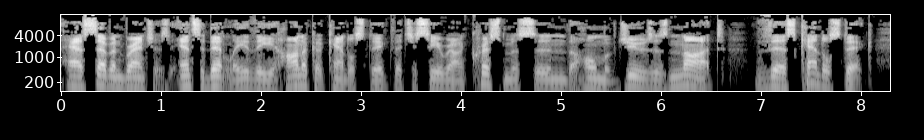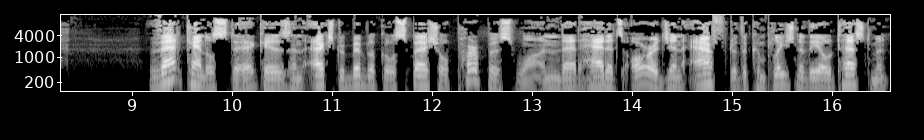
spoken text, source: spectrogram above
has seven branches. Incidentally, the Hanukkah candlestick that you see around Christmas in the home of Jews is not this candlestick. That candlestick is an extra biblical special purpose one that had its origin after the completion of the Old Testament,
